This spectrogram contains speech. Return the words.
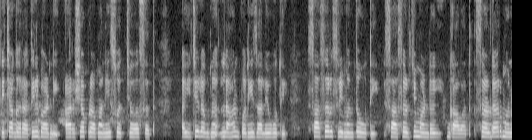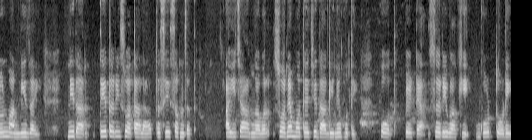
तिच्या घरातील भांडी आरशाप्रमाणे स्वच्छ असत. आईचे लग्न लहानपणी झाले होते. सासर श्रीमंत होती. सासरची मंडळी गावात सरदार म्हणून मानली जाई. निदान ते तरी स्वतःला तसे समजत. आईच्या अंगावर सोन्या मोत्याचे दागिने होते. पोत पेट्या सरीवाकी गोटतोडे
